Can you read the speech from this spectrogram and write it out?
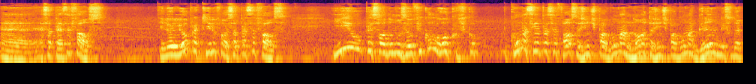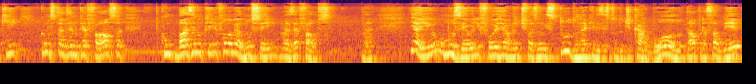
é, essa peça é falsa. Ele olhou para aquilo e falou: Essa peça é falsa. E o pessoal do museu ficou louco, ficou. Como assim a peça é falsa? A gente pagou uma nota, a gente pagou uma grana nisso daqui, como você está dizendo que é falsa? Com base no que ele falou: Meu, não sei, mas é falsa. Né? E aí o museu ele foi realmente fazer um estudo, né, aqueles estudos de carbono tal, para saber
